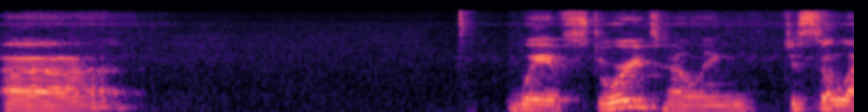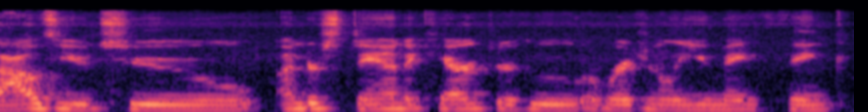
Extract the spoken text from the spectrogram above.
uh, way of storytelling just allows you to understand a character who originally you may think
